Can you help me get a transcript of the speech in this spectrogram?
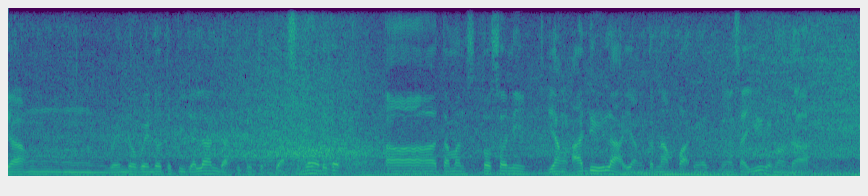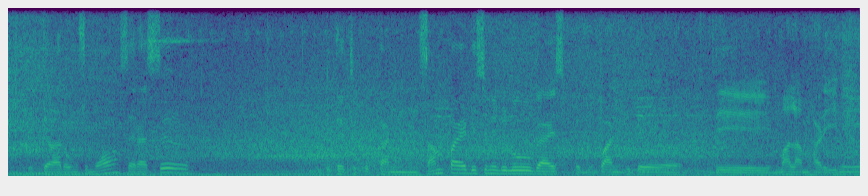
yang vendor-vendor tepi jalan dah kita terjak semua dekat uh, Taman Sentosa ni. Yang ada lah yang ternampak dengan, dengan saya memang dah kita arung semua. Saya rasa kita cukupkan sampai di sini dulu guys perjumpaan kita di malam hari ini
